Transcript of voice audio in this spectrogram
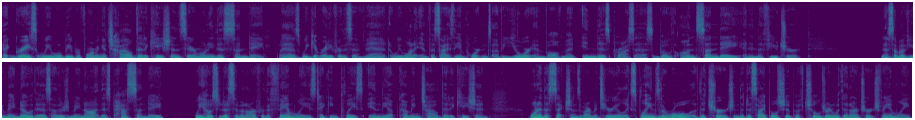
At Grace, we will be performing a child dedication ceremony this Sunday. As we get ready for this event, we want to emphasize the importance of your involvement in this process, both on Sunday and in the future. Now, some of you may know this, others may not. This past Sunday, we hosted a seminar for the families taking place in the upcoming child dedication. One of the sections of our material explains the role of the church in the discipleship of children within our church family.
